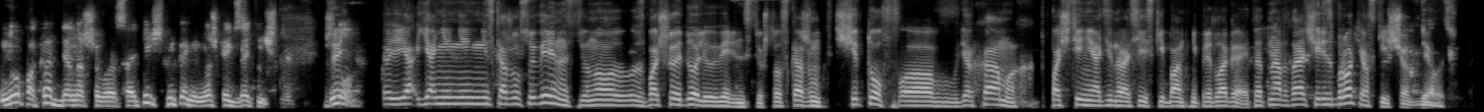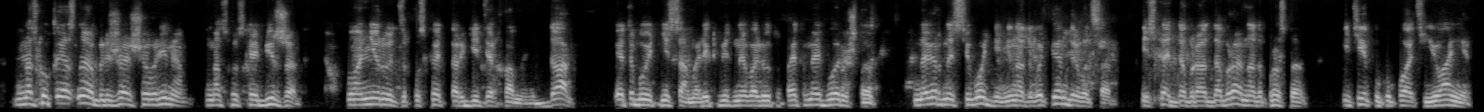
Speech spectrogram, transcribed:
но пока для нашего соотечественника немножко экзотично. Жень, я, я не, не, не скажу с уверенностью, но с большой долей уверенности, что, скажем, счетов э, в дирхамах почти ни один российский банк не предлагает. Это надо тогда через брокерский счет делать. Насколько я знаю, в ближайшее время Московская биржа планирует запускать торги дирхамами. Да, это будет не самая ликвидная валюта, поэтому я говорю, что, наверное, сегодня не надо выпендриваться, искать добра от добра, надо просто идти покупать юани.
